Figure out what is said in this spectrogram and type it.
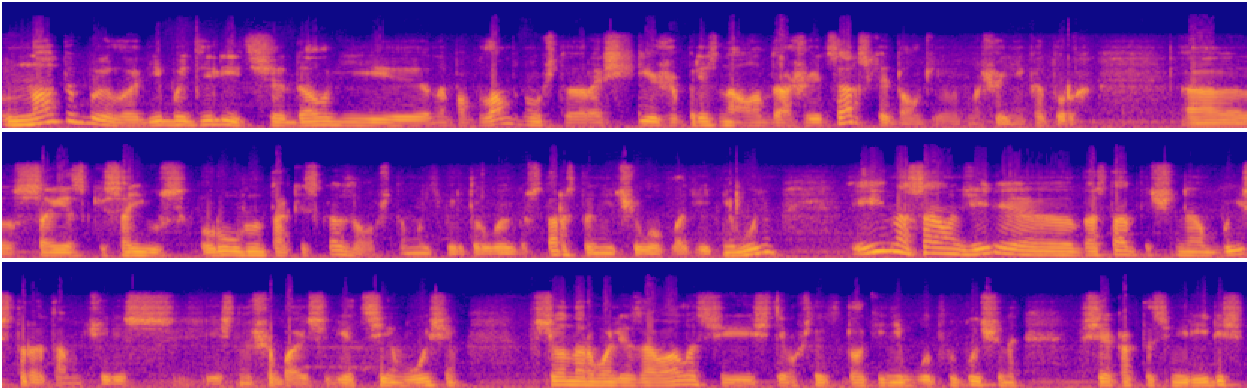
Надо было либо делить долги напополам, потому что Россия же признала даже и царские долги, в отношении которых э, Советский Союз ровно так и сказал, что мы теперь другое государство, ничего платить не будем. И на самом деле достаточно быстро, там через, если не ошибаюсь, лет 7-8, все нормализовалось, и с тем, что эти долги не будут выплачены, все как-то смирились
